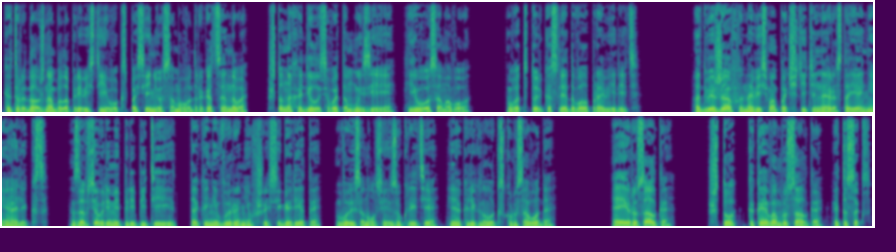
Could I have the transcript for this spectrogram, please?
которая должна была привести его к спасению самого драгоценного что находилось в этом музее, его самого. Вот только следовало проверить. Отбежав на весьма почтительное расстояние, Алекс, за все время перипетии, так и не выронивший сигареты, высунулся из укрытия и окликнул экскурсовода. «Эй, русалка!» «Что? Какая вам русалка? Это секс...»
